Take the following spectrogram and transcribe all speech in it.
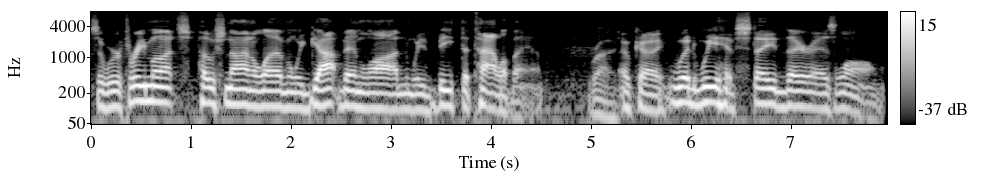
So we're three months post 9/11. We got Bin Laden. We've beat the Taliban. right, Okay. Would we have stayed there as long?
